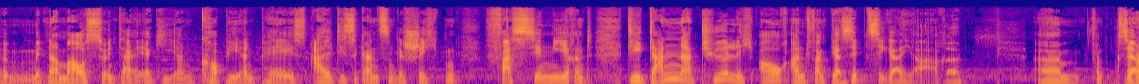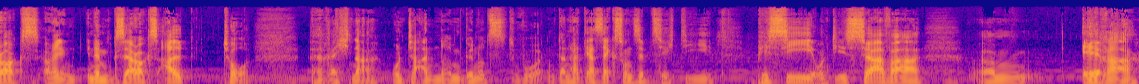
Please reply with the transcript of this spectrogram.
Ähm, mit einer Maus zu interagieren, Copy and Paste, all diese ganzen Geschichten. Faszinierend. Die dann natürlich auch Anfang der 70er Jahre ähm, von Xerox oder in, in einem Xerox Alto äh, Rechner unter anderem genutzt wurden. Dann hat er 76 die PC und die Server ähm, Ära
